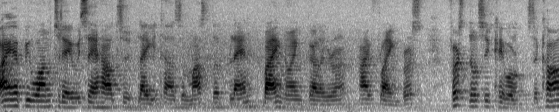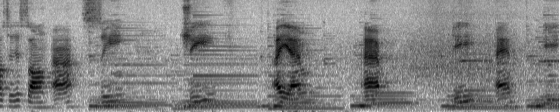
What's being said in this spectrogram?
Hi everyone, today we say how to play it as a master plan by Noel Gallagher High Flying Birds. First note the keyboard. The chords to this song are C, G, A M, F, D, and E.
